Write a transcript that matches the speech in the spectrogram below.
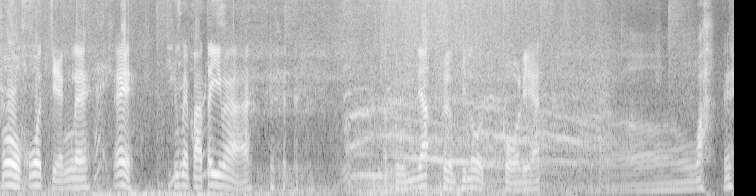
โอ้โคตรเจ๋งเลย เอ้ยมึงไปปาร์ตี้มาเหรออสูรยักษ์เพิ่มพิโรธโกเลียสอ๋อวะเอ๊ะ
